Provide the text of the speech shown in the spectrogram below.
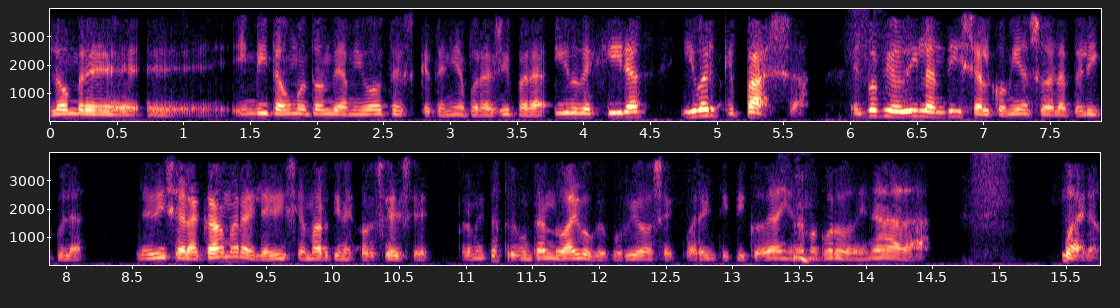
el hombre eh, invita a un montón de amigotes que tenía por allí para ir de gira y ver qué pasa. El propio Dylan dice al comienzo de la película, le dice a la cámara y le dice a Martin Scorsese, pero me estás preguntando algo que ocurrió hace cuarenta y pico de años, no me acuerdo de nada. Bueno,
